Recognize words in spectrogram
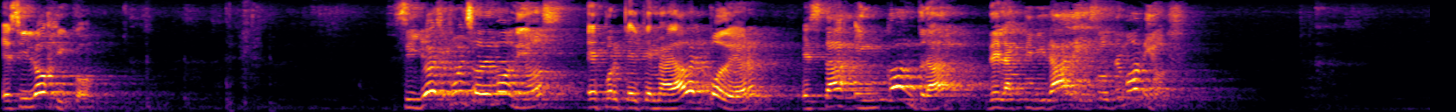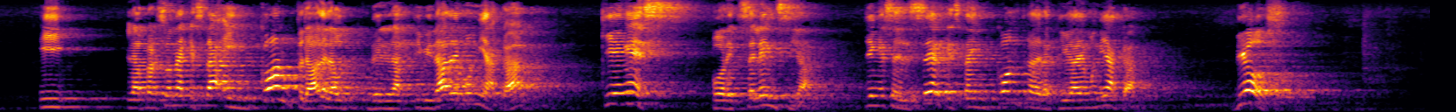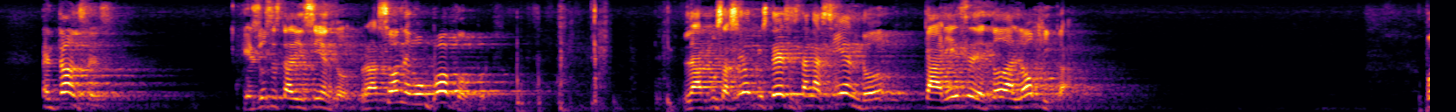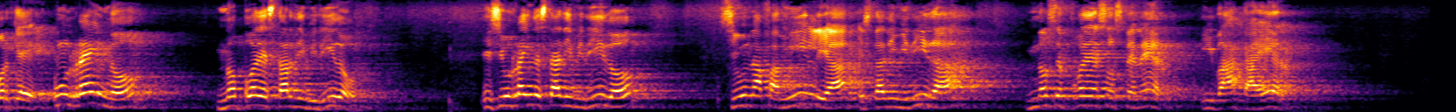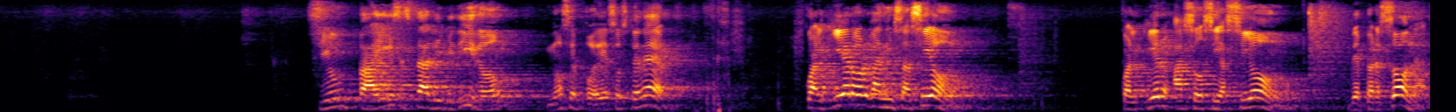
Es ilógico. Si yo expulso demonios, es porque el que me ha dado el poder está en contra de la actividad de esos demonios. Y la persona que está en contra de la, de la actividad demoníaca, ¿quién es por excelencia? ¿Quién es el ser que está en contra de la actividad demoníaca? Dios. Entonces, Jesús está diciendo, razonen un poco. La acusación que ustedes están haciendo carece de toda lógica. Porque un reino no puede estar dividido. Y si un reino está dividido, si una familia está dividida, no se puede sostener y va a caer. Si un país está dividido, no se puede sostener. Cualquier organización, cualquier asociación de personas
